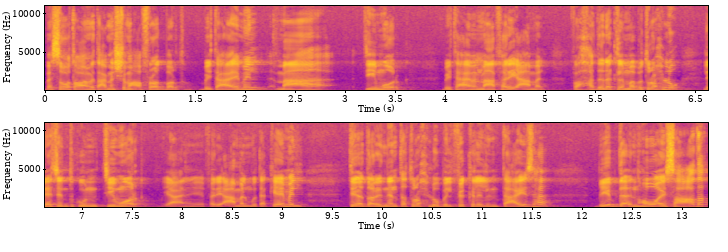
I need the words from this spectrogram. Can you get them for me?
بس هو طبعا ما بيتعاملش مع أفراد برضه بيتعامل مع teamwork بيتعامل مع فريق عمل. فحضرتك لما بتروح له لازم تكون teamwork يعني فريق عمل متكامل تقدر إن أنت تروح له بالفكرة اللي أنت عايزها بيبدأ إن هو يصعدك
